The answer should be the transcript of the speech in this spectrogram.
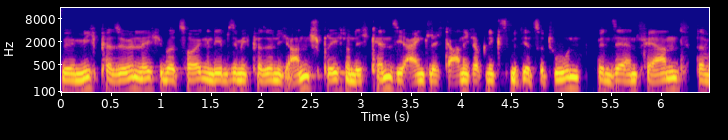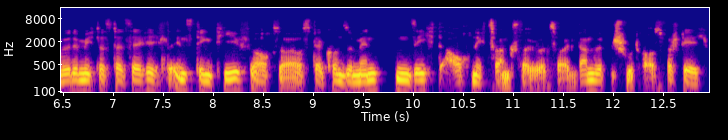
will mich persönlich überzeugen, indem sie mich persönlich anspricht und ich kenne sie eigentlich gar nicht, habe nichts mit ihr zu tun, bin sehr entfernt, dann würde mich das tatsächlich instinktiv auch so aus der Konsumentensicht auch nicht zwangsläufig überzeugen. Dann wird ein Schuh draus, verstehe ich.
